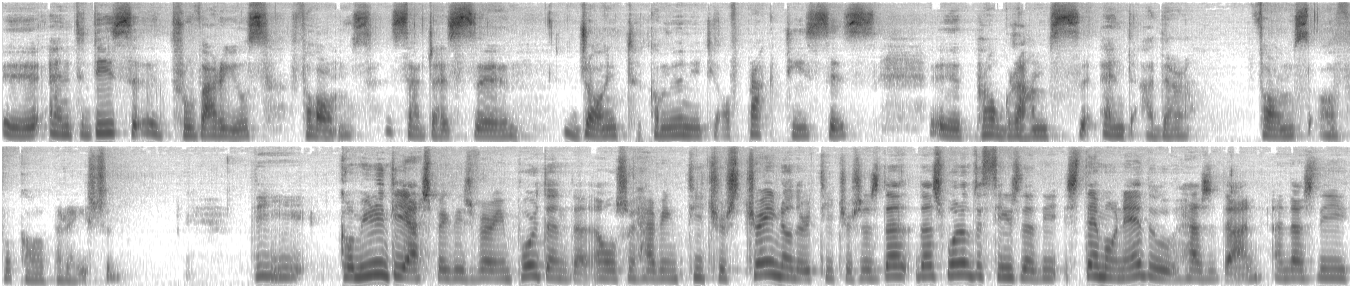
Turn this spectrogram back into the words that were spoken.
Uh, and this uh, through various forms, such as uh, joint community of practices, programs, and other forms of cooperation. The community aspect is very important, that also having teachers train other teachers. As that, that's one of the things that the STEAM on Edu has done, and that's the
